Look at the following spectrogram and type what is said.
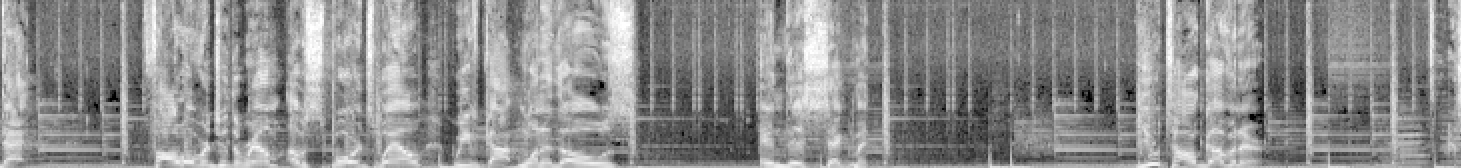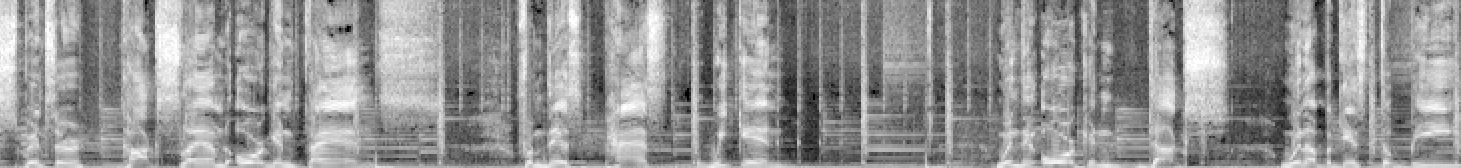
that fall over to the realm of sports. Well, we've got one of those in this segment. Utah Governor Spencer Cox slammed Oregon fans from this past weekend when the Oregon Ducks went up against the BYU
